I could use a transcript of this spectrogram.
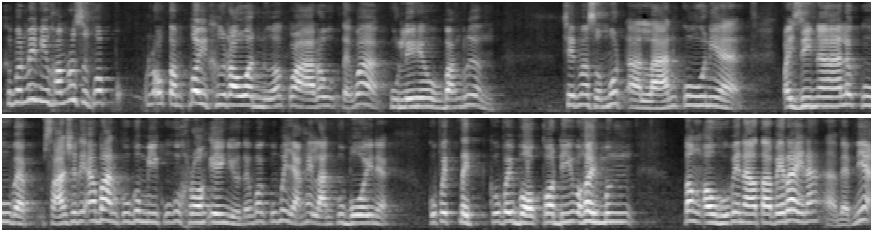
คือมันไม่มีความรู้สึกว่าเราต่ำต้อยคือเราเหนือกว่าเรา แต่ว่ากูเลวบางเรื่อง เช่นว่าสมมุติหลานกูเนี่ยไปซีนาแล้วกูแบบสารชริอะบ้านกูก็มีกูก็ครองเองอยู่ แต่ว่ากูไม่อยากให้หลานกูโบยเนี่ยกูไปติดกูไปบอกกอดีว่าเฮ้ยมึงต้องเอาหูไปนาวตาไปไร่นะแบบเนี้ย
